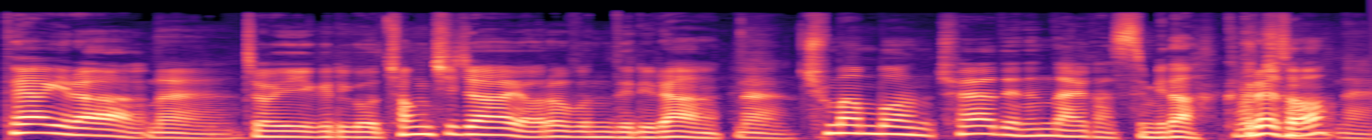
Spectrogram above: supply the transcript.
태양이랑 네. 저희 그리고 청취자 여러분들이랑 네. 춤 한번 춰야 되는 날 같습니다. 그 그렇죠. 래서 네.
